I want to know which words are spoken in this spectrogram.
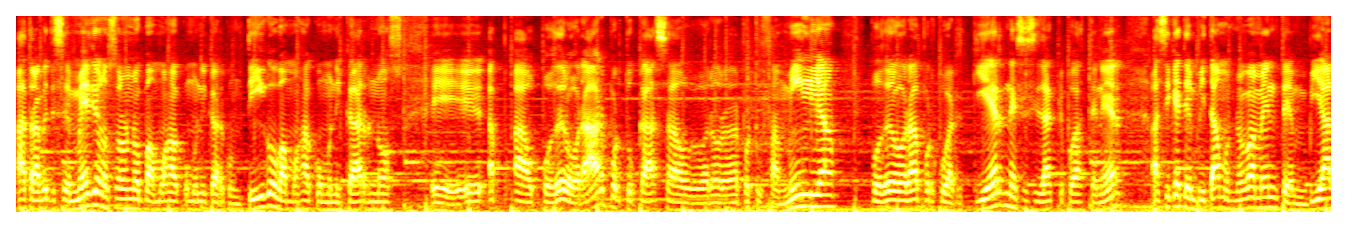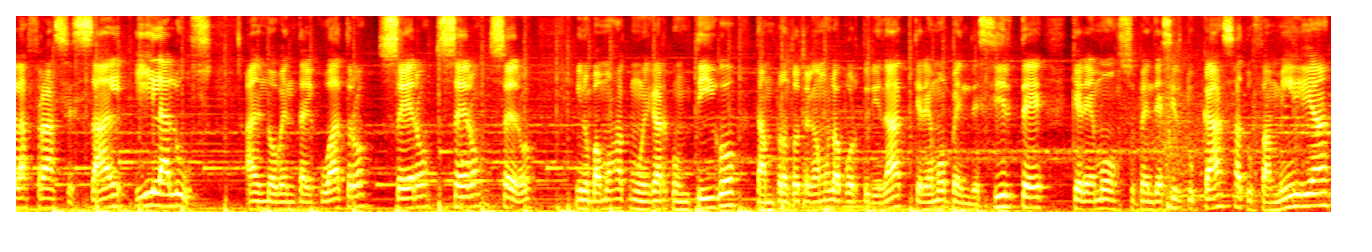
a través de ese medio nosotros nos vamos a comunicar contigo, vamos a comunicarnos, eh, a, poder orar por tu casa, poder orar por tu familia, poder orar por cualquier necesidad que puedas tener. Así que te invitamos nuevamente, envía la frase sal y la luz al 94000 y nos vamos a comunicar contigo tan pronto tengamos la oportunidad. Queremos bendecirte, queremos bendecir tu casa, tu familia.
